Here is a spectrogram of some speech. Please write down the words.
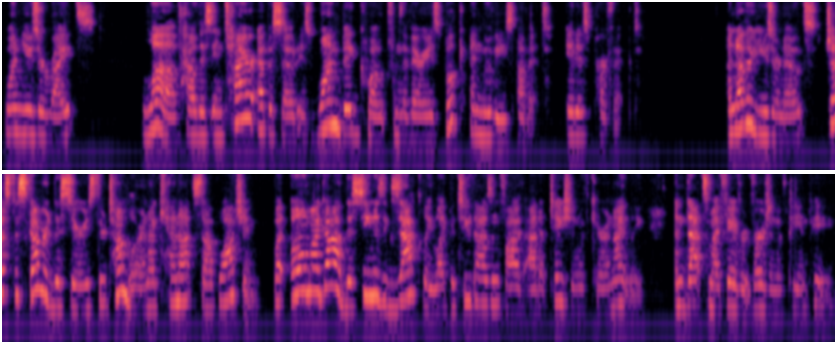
one user writes, love how this entire episode is one big quote from the various book and movies of it. It is perfect. Another user notes, just discovered this series through Tumblr and I cannot stop watching. But oh my god, this scene is exactly like the 2005 adaptation with Keira Knightley, and that's my favorite version of P&P.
